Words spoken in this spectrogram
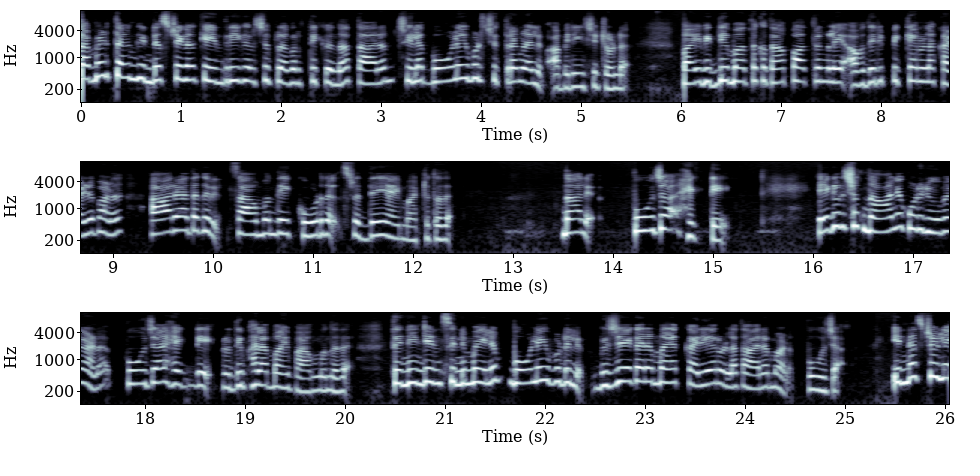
തമിഴ് തെലുങ്ക് ഇൻഡസ്ട്രികൾ കേന്ദ്രീകരിച്ച് പ്രവർത്തിക്കുന്ന താരം ചില ബോളിവുഡ് ചിത്രങ്ങളിലും അഭിനയിച്ചിട്ടുണ്ട്. വൈവിധ്യമാർന്ന കഥാപാത്രങ്ങളെ അവതരിപ്പിക്കാനുള്ള കഴിവാണ് ആരാധകരിൽ സാമന്തയെ കൂടുതൽ ശ്രദ്ധേയായി മാറ്റുന്നത്. നാല് പൂജ ഹെഗ്ഡെ. ഏകദേശം നാല് കോടി രൂപയാണ് പൂജ ഹെഗ്ഡെ പ്രതിഫലമായി വാങ്ങുന്നത്. തെന്നിന്ത്യൻ സിനിമയിലും ബോളിവുഡിലും വിജയകരമായ കരിയറുള്ള താരമാണ് പൂജ. ഇൻഡസ്ട്രിയിലെ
